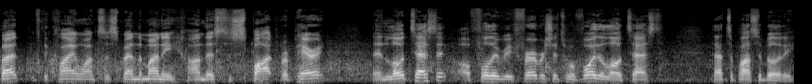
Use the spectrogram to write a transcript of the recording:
But if the client wants to spend the money on this to spot repair it, then load test it. I'll fully refurbish it to avoid the load test that's a possibility.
